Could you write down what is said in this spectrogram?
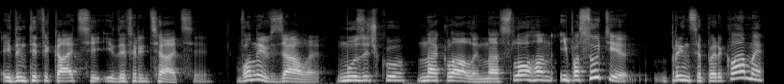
ідентифікації і диференціації. Вони взяли музичку, наклали на слоган, і по суті, принципи реклами,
